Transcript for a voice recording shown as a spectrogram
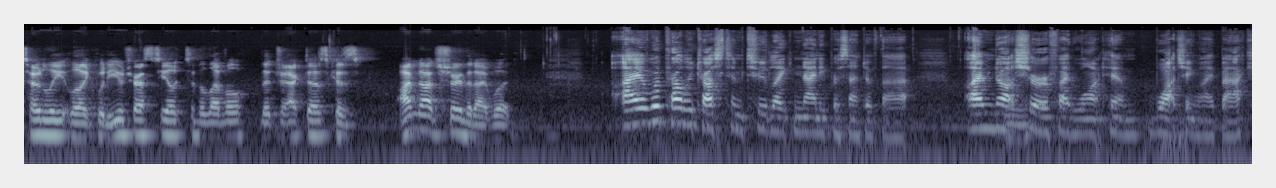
totally like would you trust Teal'c to the level that Jack does? Because I'm not sure that I would. I would probably trust him to like 90% of that. I'm not mm. sure if I'd want him watching my back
